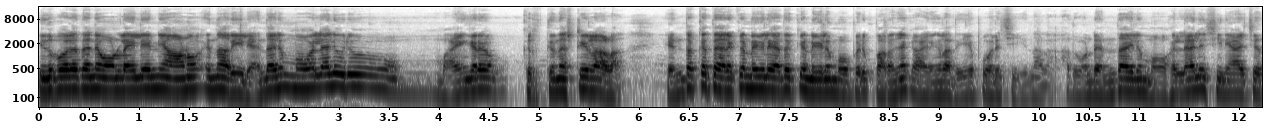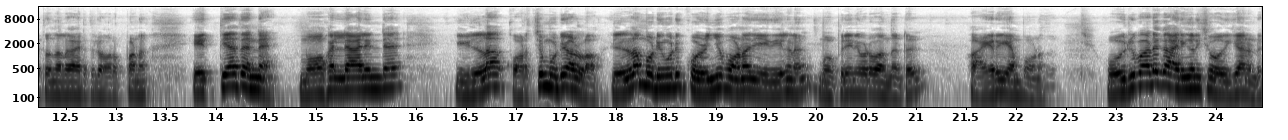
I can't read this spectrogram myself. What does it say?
ഇതുപോലെ തന്നെ ഓൺലൈനിൽ തന്നെയാണോ എന്നറിയില്ല. എന്തായാലും മോഹൻലാൽ ഒരു ഭയങ്കര കൃത്യനിഷ്ഠയുള്ള ആളാണ് എന്തൊക്കെ തിരക്കുണ്ടെങ്കിലും ഏതൊക്കെ ഉണ്ടെങ്കിലും മൂപ്പര് പറഞ്ഞ കാര്യങ്ങൾ അതേപോലെ ചെയ്യുന്ന ആളാണ് അതുകൊണ്ട് എന്തായാലും മോഹൻലാൽ ശനിയാഴ്ച എത്തുന്നുള്ള കാര്യത്തിൽ ഉറപ്പാണ്. എത്തിയാൽ തന്നെ മോഹൻലാലിന്റെ ഇള്ള കുറച്ച് മുടിയാണല്ലോ ഇള്ള മുടി കൂടി കൊഴിഞ്ഞു പോണ രീതിയിലാണ് മൂപ്പരിന് ഇവിടെ വന്നിട്ട് ഫയർ ചെയ്യാൻ പോണത്. ഒരുപാട് കാര്യങ്ങൾ ചോദിക്കാനുണ്ട്.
